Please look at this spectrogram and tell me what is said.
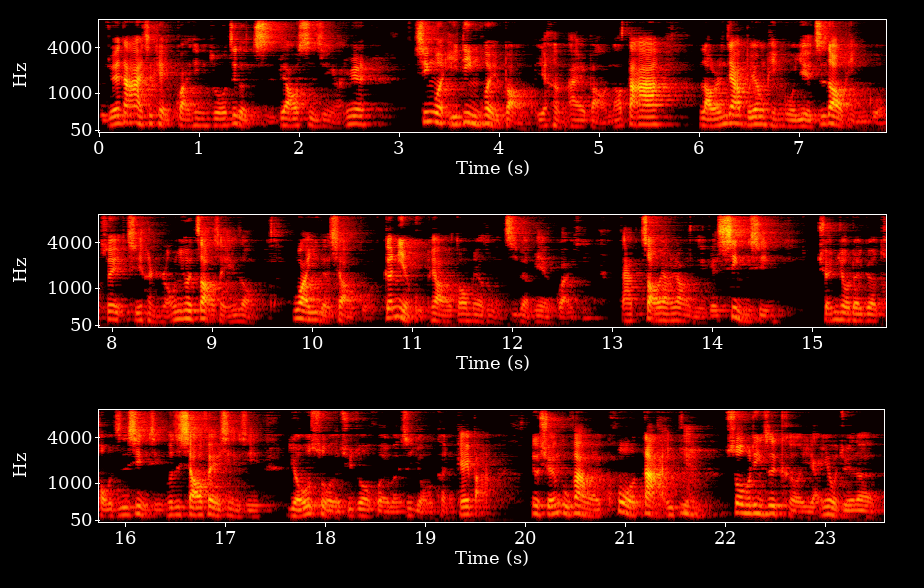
我觉得大家还是可以关心说这个指标事件啊，因为新闻一定会报，也很爱报，然后大家老人家不用苹果也知道苹果，所以其实很容易会造成一种外溢的效果，跟你的股票都没有什么基本面的关系，但照样让你一个信心，全球的一个投资信心或是消费信心有所的去做回文是有可能，可以把。这个选股范围扩大一点，嗯，说不定是可以啊。因为我觉得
